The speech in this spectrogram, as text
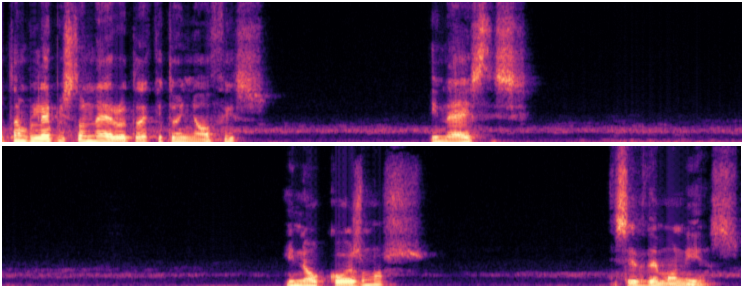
Όταν βλέπεις τον έρωτα και τον νιώθεις, είναι αίσθηση. Είναι ο κόσμος της ευδαιμονίας.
